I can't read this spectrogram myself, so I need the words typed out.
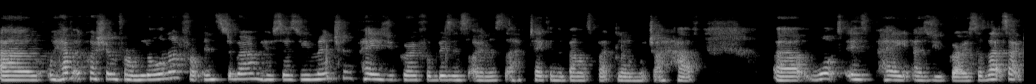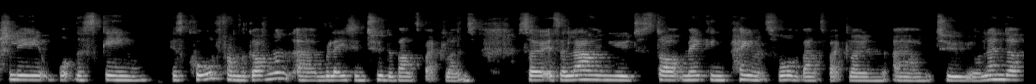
Um, we have a question from Lorna from Instagram who says, You mentioned pay as you grow for business owners that have taken the bounce back loan, which I have. Uh, what is pay as you grow? So that's actually what the scheme is called from the government um, relating to the bounce back loans. So it's allowing you to start making payments for the bounce back loan um, to your lender,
